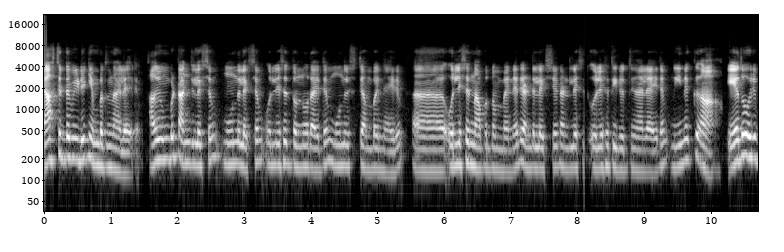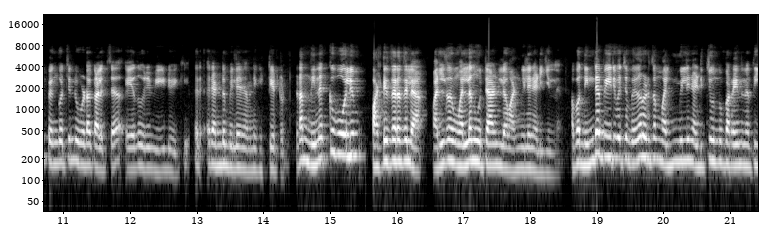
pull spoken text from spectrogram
ലാസ്റ്റ് ഇട്ട വീഡിയോക്ക് എൺപത്തിനാലായിരം. അതിന് മുമ്പിട്ട് അഞ്ച് ലക്ഷം മൂന്ന് ലക്ഷം ഒരു ലക്ഷത്തി തൊണ്ണൂറായിരം മൂന്ന് ലക്ഷത്തി അമ്പതിനായിരം ഒരു ലക്ഷത്തി നാൽപ്പത്തി ഒമ്പതിനായിരം രണ്ട് ലക്ഷം രണ്ട് ലക്ഷത്തി ഒരു ലക്ഷത്തി ഇരുപത്തി നാലായിരം നിനക്ക് ആ ഏതോ ഒരു പെങ്കൊച്ചിന്റെ കൂടെ കളിച്ച ഏതോ ഒരു വീഡിയോയ്ക്ക് രണ്ട് മില്യൺ അവന് കിട്ടിയിട്ടുണ്ട്. എടാ നിനക്ക് പോലും പട്ടിത്തരത്തിലാ വല്ല വല്ല നൂറ്റാണ്ടിലോ വൺ മില്യൺ അടിക്കുന്നത് അപ്പൊ നിന്റെ പേര് വെച്ച് വേറൊരുത്തം വൺ മില്യൺ അടിച്ചു എന്ന് പറയുന്നതിനകത്ത്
